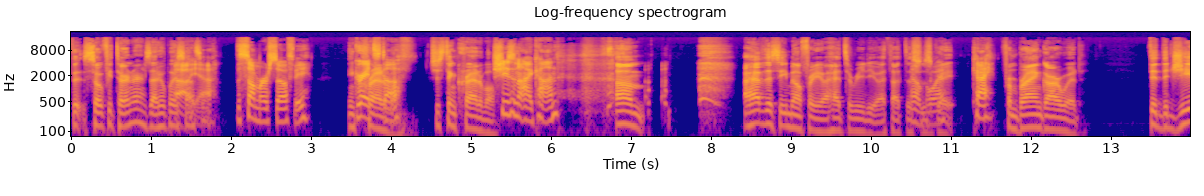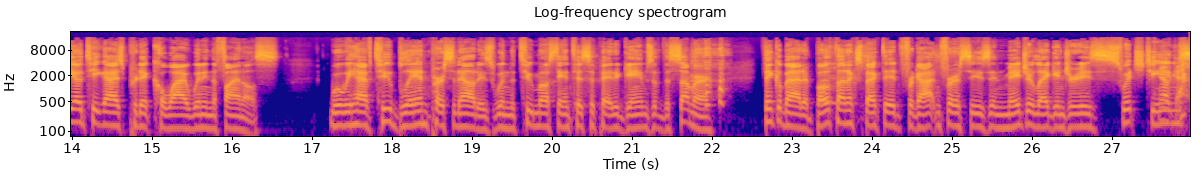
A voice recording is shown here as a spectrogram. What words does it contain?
the, Sophie Turner. Is that who plays Oh Sansa? yeah, the Summer Sophie. Great Incredible. stuff. Just incredible. She's an icon. Um, I have this email for you. I had to read you. I thought this Oh, was boy. great. Okay. From Brian Garwood. Did the GOT guys predict Kawhi winning the finals? Will we have two bland personalities win the two most anticipated games of the summer? Think about it. Both unexpected, forgotten for a season, major leg injuries, switch Oh teams,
